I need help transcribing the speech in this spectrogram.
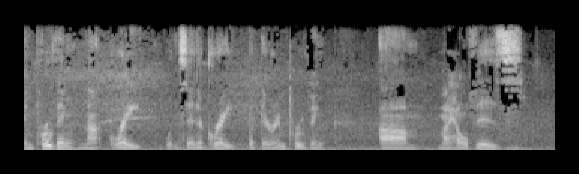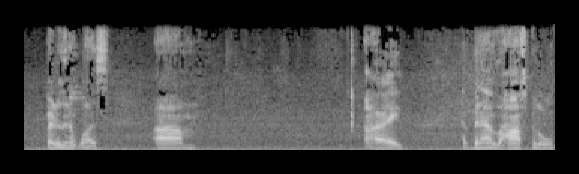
improving, not great. Wouldn't say they're great, but they're improving. Um, my health is better than it was. Um, I have been out of the hospital.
